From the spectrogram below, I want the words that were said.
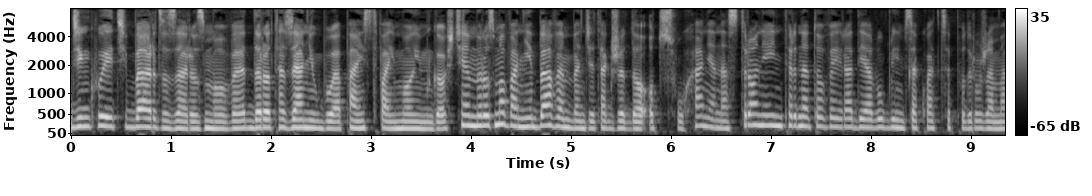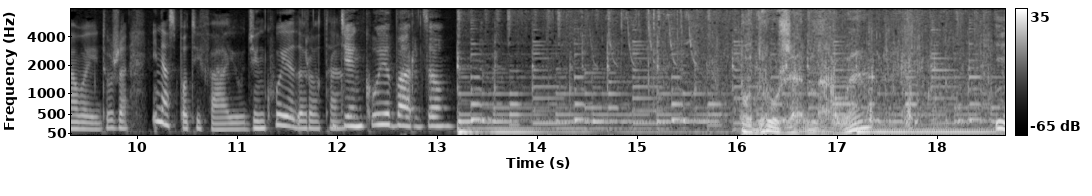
Dziękuję Ci bardzo za rozmowę. Dorota Zaniuk była Państwa i moim gościem. Rozmowa niebawem będzie także do odsłuchania na stronie internetowej Radia Lublin w zakładce Podróże Małe i Duże i na Spotify'u. Dziękuję Dorota. Dziękuję bardzo. Podróże małe i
